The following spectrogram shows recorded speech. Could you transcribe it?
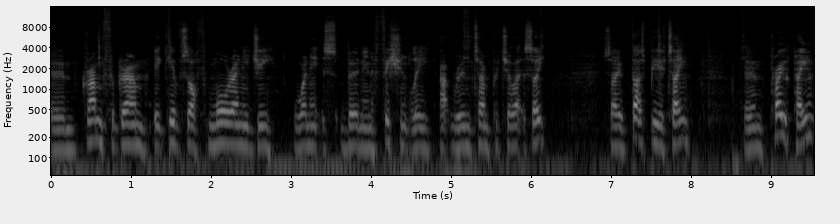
Um, gram for gram it gives off more energy when it's burning efficiently at room temperature let's say. So that's butane. Um, propane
